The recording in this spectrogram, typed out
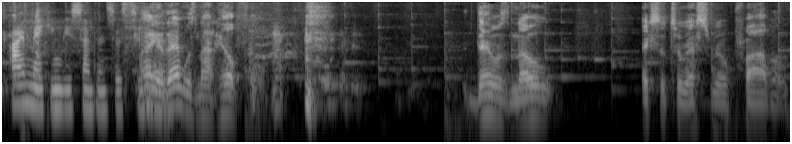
I'm making these sentences to Maya, you. that was not helpful. there was no extraterrestrial problem.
